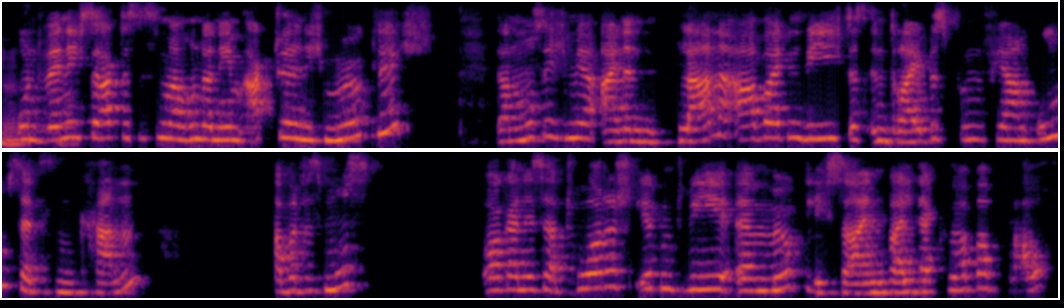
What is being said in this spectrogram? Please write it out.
Mhm. Und wenn ich sage, das ist in meinem Unternehmen aktuell nicht möglich, dann muss ich mir einen Plan erarbeiten, wie ich das in drei bis fünf Jahren umsetzen kann. Aber das muss organisatorisch irgendwie äh, möglich sein, weil der Körper braucht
